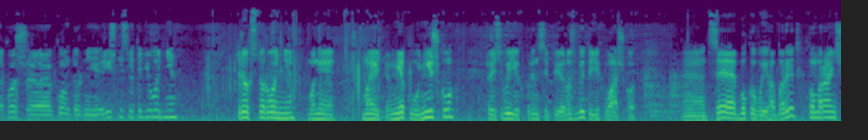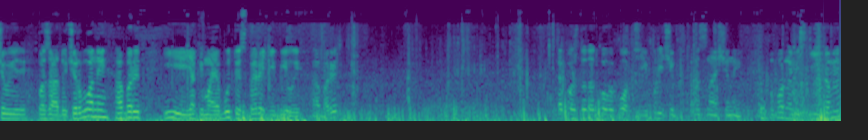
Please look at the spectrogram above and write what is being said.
Також е, контурні ріжки світодіодні трьохсторонні. Вони мають м'яку ніжку, тобто ви їх в принципі розбити їх важко. Е, Це боковий габарит помаранчевий, позаду червоний габарит і, як і має бути, спереді білий габарит. Також додаткових опцій причіп оснащений опорними стійками.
